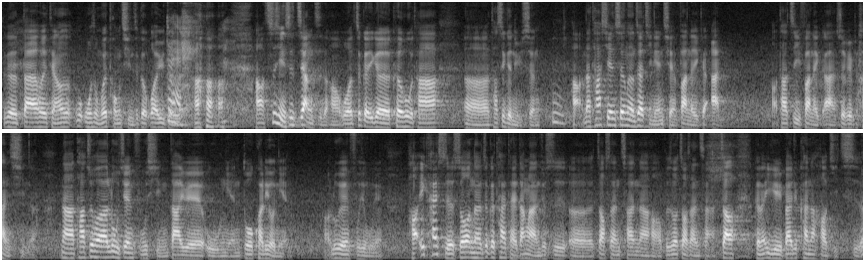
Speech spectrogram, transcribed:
这个大家会听到我我怎么会同情这个外遇的人？好，事情是这样子的哈，我这个一个客户她呃她是一个女生，嗯，好，那她先生呢在几年前犯了一个案，好，他自己犯了一个案，所以被判刑了。那他最后要入监服刑大约五年多，快六年，啊，入监服刑五年。好，一开始的时候呢，这个太太当然就是呃照三餐呐，哈，不是说照三餐，照可能一个礼拜就看他好几次啊，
